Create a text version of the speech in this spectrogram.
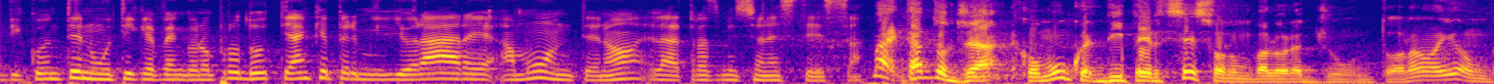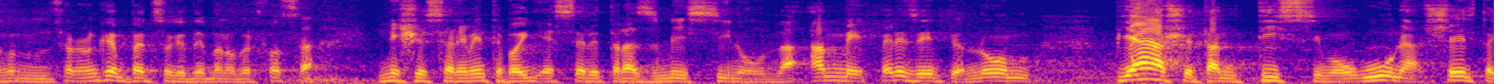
di, contenuti che vengono prodotti anche per migliorare a monte no? la trasmissione stessa. Ma intanto già comunque di per sé sono un valore aggiunto, no? io non, cioè, non penso che debbano per forza necessariamente poi essere trasmessi in onda. A me per esempio non piace tantissimo una scelta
